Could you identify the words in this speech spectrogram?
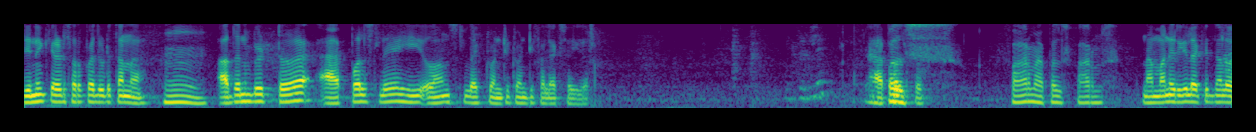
ದಿನಕ್ಕೆ ಎರಡು ಸಾವಿರ ರೂಪಾಯಿ ದುಡಿತಾನ. ಹ್ಞೂ ಅದನ್ನು ಬಿಟ್ಟು ಆ್ಯಪಲ್ಸ್ಲೇ he earns like twenty twenty five lakhs year apples farm apples farms. ನಮ್ಮ ಮನೆ ರೀಲ್ ಹಾಕಿದ್ನಲ್ಲ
